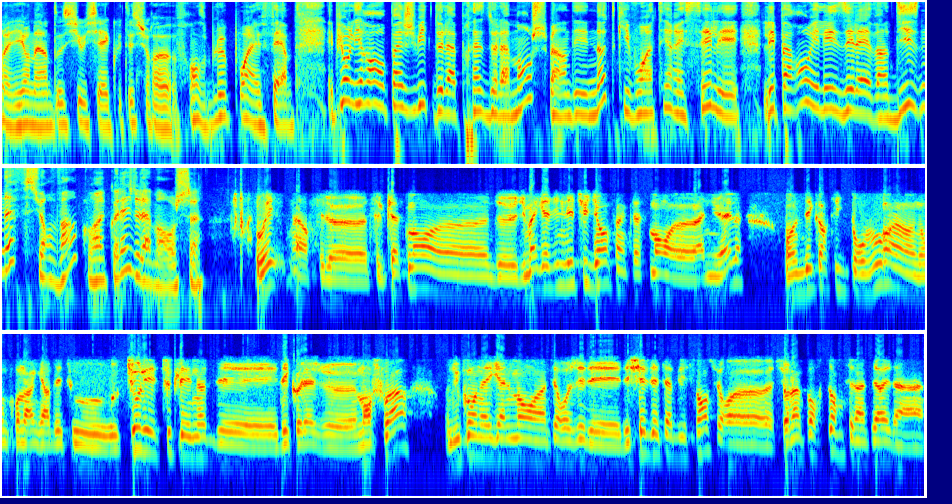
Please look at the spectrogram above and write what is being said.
Oui, on a un dossier aussi à écouter sur euh, francebleu.fr. Et puis on lira en page 8 de la presse de la Manche ben, des notes qui vont intéresser les, les parents et les élèves. 19 hein. sur 20 pour un collège de la Manche. Oui, alors c'est le, c'est le classement euh, de, du magazine L'étudiant, c'est un classement annuel. On le décortique pour vous, hein. donc on a regardé tout, tous les, toutes les notes des, des collèges manchois. Du coup, on a également interrogé des, des chefs d'établissement sur euh, sur l'importance et l'intérêt d'un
